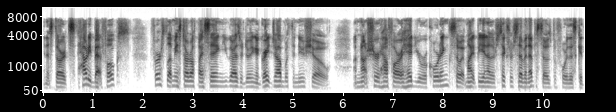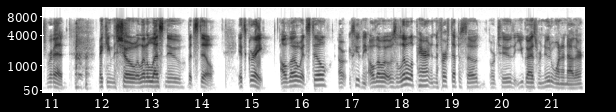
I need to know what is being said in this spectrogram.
And it starts Howdy, Bat folks. First, let me start off by saying you guys are doing a great job with the new show. I'm not sure how far ahead you're recording, so it might be another six or seven episodes before this gets read, making the show a little less new, but still. It's great. Although it's still, or excuse me, although it was a little apparent in the first episode or two that you guys were new to one another,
